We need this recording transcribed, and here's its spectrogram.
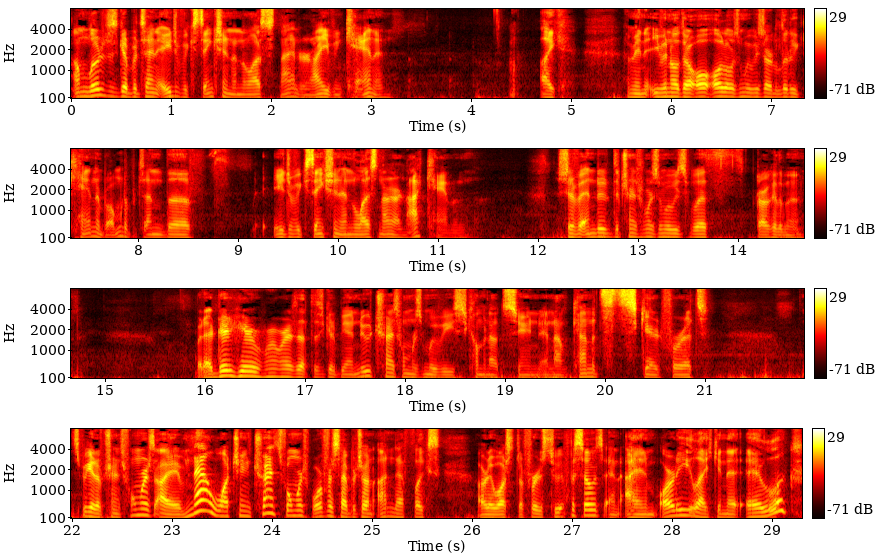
I'm literally just gonna pretend Age of Extinction and The Last Knight not even canon. Like, I mean, even though they're all, all those movies are literally canon, but I'm gonna pretend the Age of Extinction and The Last Knight are not canon. Should have ended the Transformers movies with Dark of the Moon. But I did hear rumors that there's gonna be a new Transformers movies coming out soon, and I'm kind of scared for it. Speaking of Transformers, I am now watching Transformers War for Cybertron on Netflix. I already watched the first two episodes, and I am already liking it. It looks,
